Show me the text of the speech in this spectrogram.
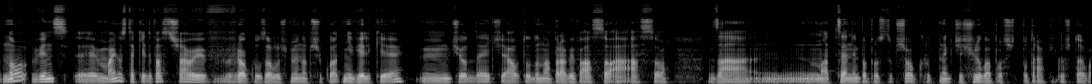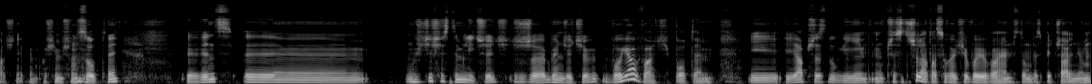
No, więc e, mając takie dwa strzały w roku, załóżmy na przykład niewielkie, mm, gdzie oddajecie auto do naprawy w ASO, a ASO za, mm, ma ceny po prostu przeokrutne, gdzie śruba potrafi kosztować, nie wiem, 80 zł, więc yy, musicie się z tym liczyć, że będziecie wojować potem. I ja przez długi, przez 3 lata, słuchajcie, wojowałem z tą bezpieczalnią,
